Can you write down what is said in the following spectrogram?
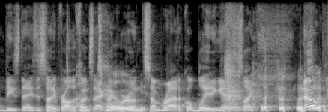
these days. It's funny for all the folks that act like we're on you. some radical bleeding edge. It's like, nope.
